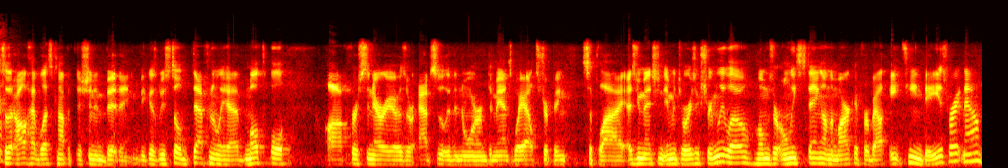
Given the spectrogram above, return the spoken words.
so that I'll have less competition in bidding because we still definitely have multiple offer scenarios are absolutely the norm. Demand's way outstripping supply. As you mentioned, inventory is extremely low. Homes are only staying on the market for about 18 days right now.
